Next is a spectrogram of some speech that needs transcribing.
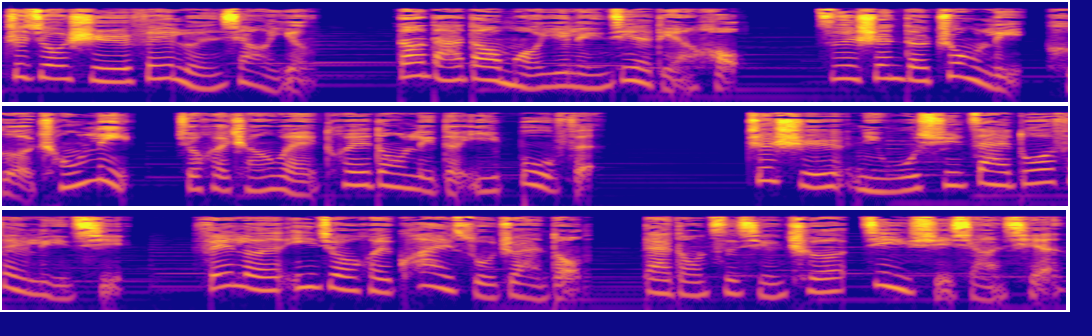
这就是飞轮效应。当达到某一临界点后，自身的重力和冲力就会成为推动力的一部分。这时，你无需再多费力气，飞轮依旧会快速转动，带动自行车继续向前。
